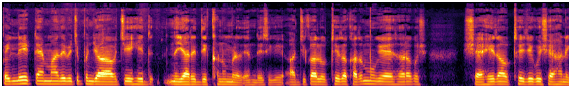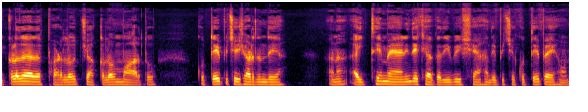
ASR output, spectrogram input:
ਪਹਿਲੇ ਟਾਈਮਾਂ ਦੇ ਵਿੱਚ ਪੰਜਾਬ 'ਚ ਇਹ ਦ- ਨਜ਼ਾਰੇ ਦੇਖਣ ਨੂੰ ਮਿਲਦੇ ਹੁੰਦੇ ਸੀਗੇ। ਅੱਜ ਕੱਲ ਉੱਥੇ ਤਾਂ ਖਤਮ ਹੋ ਗਿਆ ਹੈ ਸਾਰਾ ਕੁਝ ਸ਼ਾਹੇ ਦਾ ਉੱਥੇ ਜੇ ਕੋਈ ਸ਼ਾਹ ਨਿਕਲਦਾ ਤਾਂ ਫੜ ਲਓ, ਚੱਕ ਲਓ, ਮਾਰ ਦੋ। ਕੁੱਤੇ ਪਿੱਛੇ ਛੱਡ ਦਿੰਦੇ ਆ, ਹਨਾ? ਇੱਥੇ ਮੈਂ ਨਹੀਂ ਦੇਖਿਆ ਕਦੀ ਵੀ ਸ਼ਾਹਾਂ ਦੇ ਪਿੱਛੇ ਕੁੱਤੇ ਪਏ ਹੋਣ।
